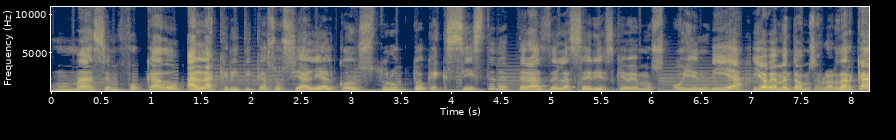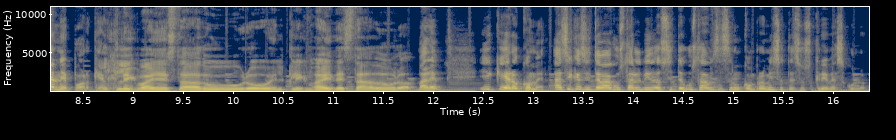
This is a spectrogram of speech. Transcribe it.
más enfocado a la crítica social y al constructo que existe detrás de las series que vemos hoy en día. Y obviamente vamos a hablar de Arcane, porque el clickbait está duro, el clickbait está duro, ¿vale? Y quiero comer. Así que si te va a gustar el video, si te gusta, vamos a hacer un compromiso, te suscribes, culo.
